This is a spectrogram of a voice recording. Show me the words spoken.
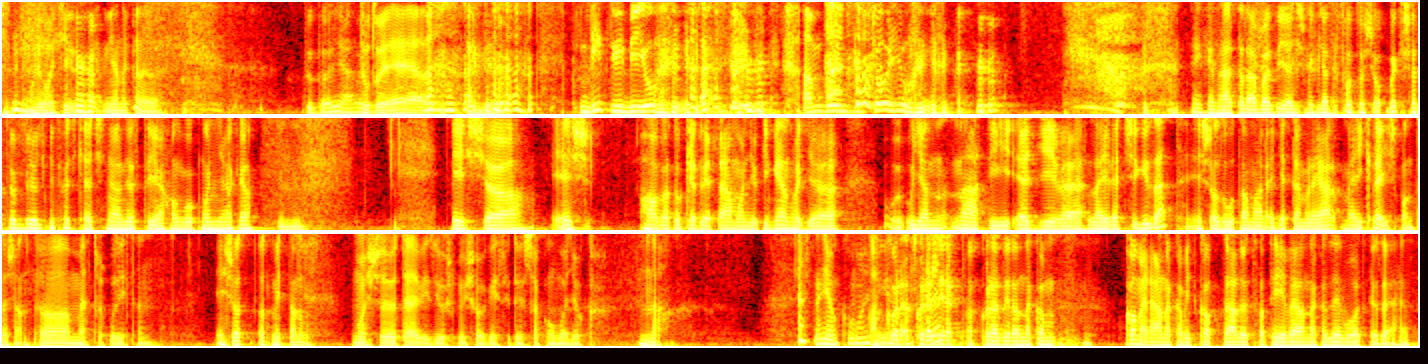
hogy, hogy milyennek a neve? Tutorial? Tutorial. This video, I'm going to show you. Igen, általában az ilyesmiket, Photoshop, meg stb., hogy mit hogy kell csinálni, ezt ilyen hangok mondják el. Igen. És, és hallgatók kedvéért elmondjuk, igen, hogy ugyan Náti egy éve leérettségizett, és azóta már egyetemre jár. Melyikre is pontosan? A Metropolitan. És ott, ott mit tanulsz? Most uh, televíziós műsorkészítő szakon vagyok. Na, ez nagyon komoly. Akkor, akkor, azért, akkor azért annak a kamerának, amit kaptál 5-6 éve, annak azért volt közelhez.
